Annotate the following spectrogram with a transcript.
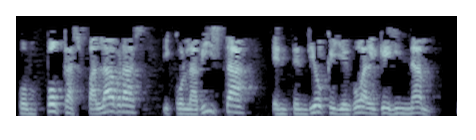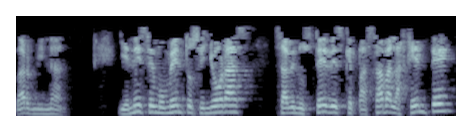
con pocas palabras y con la vista, entendió que llegó al Gehinam, Barminan. Y en ese momento, señoras, saben ustedes que pasaba la gente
